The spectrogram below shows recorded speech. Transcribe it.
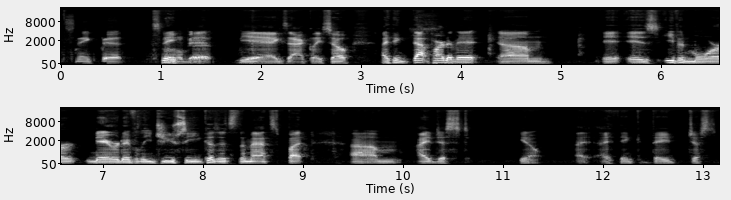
snake bit, snake bit. bit. Yeah, exactly. So I think that part of it, um, it is even more narratively juicy because it's the Mets, but um, I just, you know, I, I think they just,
